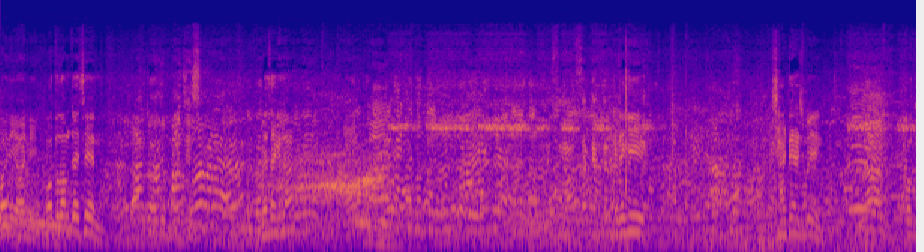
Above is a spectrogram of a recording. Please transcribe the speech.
হয়নি হয়নি। কত দাম চাইছেন? বেচা কিনা? এটা কি ষাটে আসবে? কত?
